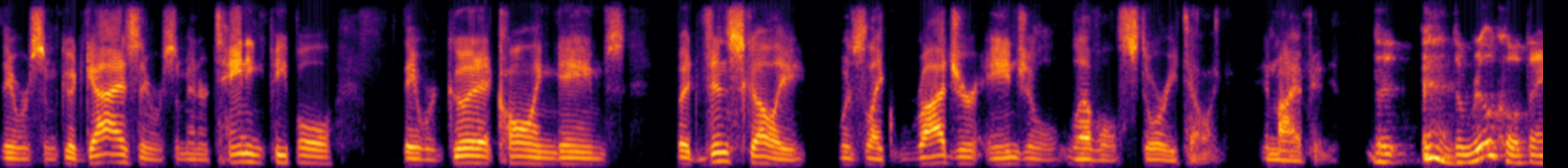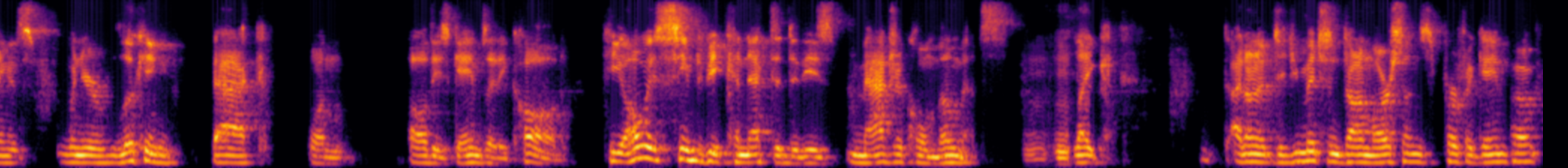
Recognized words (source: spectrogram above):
they were some good guys they were some entertaining people they were good at calling games but vin scully was like roger angell level storytelling in my opinion the the real cool thing is when you're looking back on all these games that he called, he always seemed to be connected to these magical moments. Mhm. Like, I don't know, did you mention Don Larsen's perfect game Pope?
